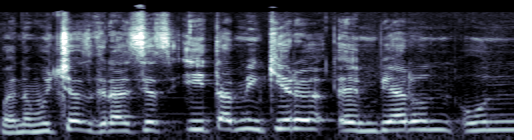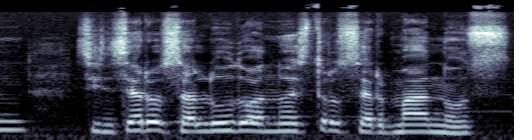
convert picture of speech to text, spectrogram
Bueno, muchas gracias y también quiero enviar un, un sincero saludo a nuestros hermanos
